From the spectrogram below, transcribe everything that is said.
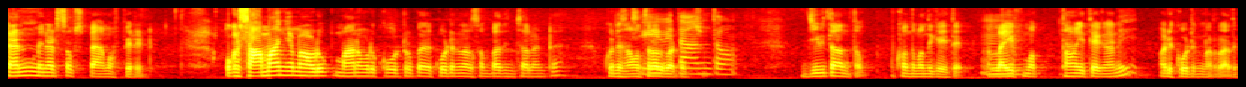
ten minutes of span of period ఒక సామాన్య మానవుడు మానవుడు కోటి రూపాయలు కోటిన్నర సంపాదించాలంటే కొన్ని సంవత్సరాలు పట్టు జీవితాంతం. జీవితాంతం కొంతమందికి అయితే లైఫ్ మొత్తం అయితే కానీ వాడి కోటిన్నర రాదు.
